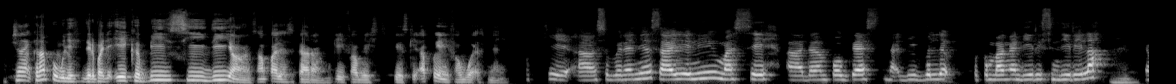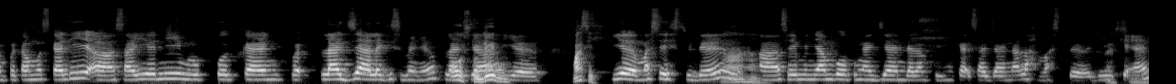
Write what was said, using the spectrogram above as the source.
macam kenapa boleh daripada A ke B, C, D ha, sampailah sekarang. Mungkin Ifah boleh cerita sikit apa yang Ifah buat sebenarnya. Okay, uh, sebenarnya saya ni masih uh, dalam progres nak develop perkembangan diri sendirilah. Hmm. Yang pertama sekali, uh, saya ni merupakan pe- pelajar lagi sebenarnya. Pelajar. Oh, student? Ya, Masih? ya masih student. Ah. Uh, saya menyambung pengajian dalam peringkat sarjana lah, master di UKM.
